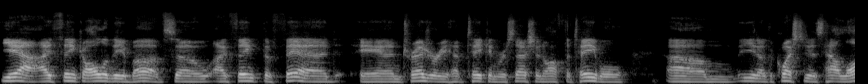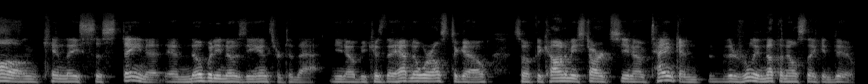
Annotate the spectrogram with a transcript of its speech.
Yeah, I think all of the above. So I think the Fed and Treasury have taken recession off the table. Um, you know, the question is how long can they sustain it? And nobody knows the answer to that, you know, because they have nowhere else to go. So if the economy starts, you know, tanking, there's really nothing else they can do.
